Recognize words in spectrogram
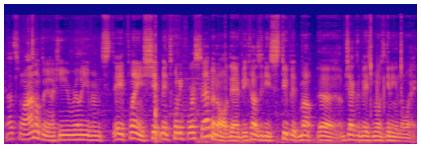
That's why I don't think I can really even stay playing shipment 24/7 all day because of these stupid mo- uh, objective-based modes getting in the way.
